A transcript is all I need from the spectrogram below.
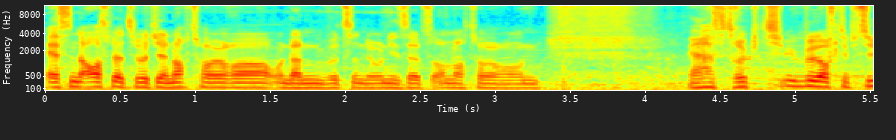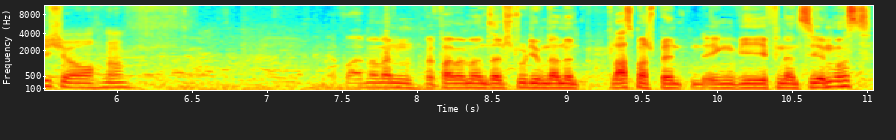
Essen auswärts wird ja noch teurer und dann wird es in der Uni selbst auch noch teurer. Und ja, es drückt übel auf die Psyche auch. Ne? Ja, vor, allem, wenn man, vor allem, wenn man sein Studium dann mit Plasmaspenden irgendwie finanzieren muss,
